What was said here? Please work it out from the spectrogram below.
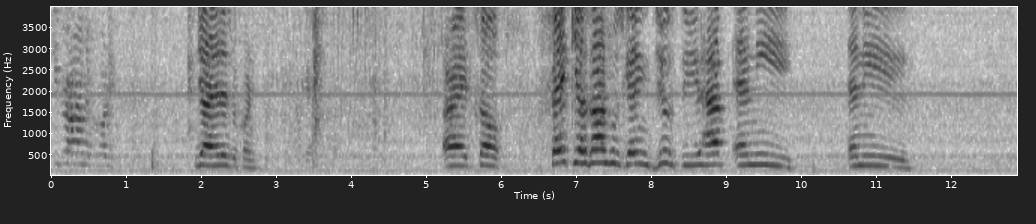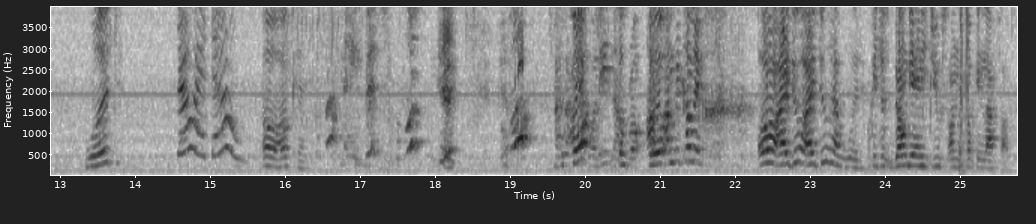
keep your eye on the recording. Yeah, it is recording. Okay. Alright, so fake Yazan who's getting juice, do you have any any wood? No, I don't. Oh, okay. What's that name, bitch? The fuck? oh, The fuck? I'm, I'm now, bro. I'm, I'm becoming. I do I do have wood. Okay, just don't get any juice on the fucking laptops.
